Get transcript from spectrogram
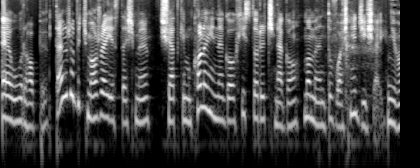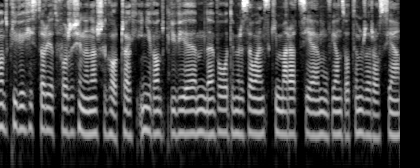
Europy. Także być może jesteśmy świadkiem kolejnego historycznego momentu właśnie dzisiaj. Niewątpliwie historia tworzy się na naszych oczach i niewątpliwie Wołodymyr Załęski ma rację mówiąc o tym, że Rosja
